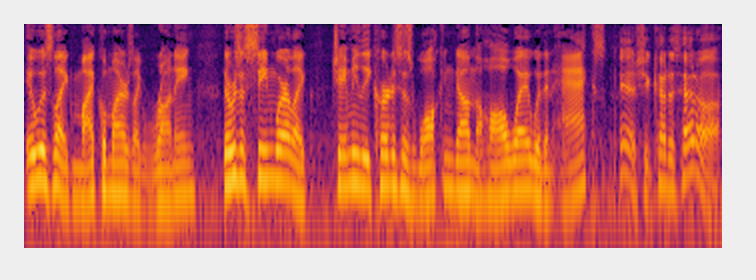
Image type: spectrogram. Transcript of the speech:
It was like Michael Myers like running. There was a scene where like Jamie Lee Curtis is walking down the hallway with an axe Yeah, she cut his head off.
